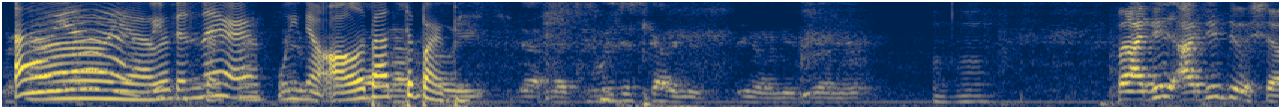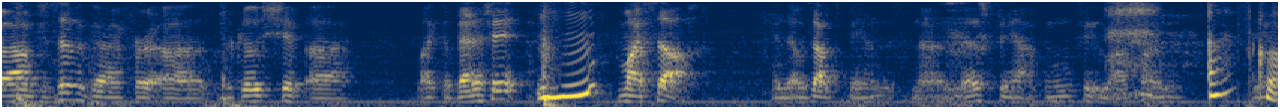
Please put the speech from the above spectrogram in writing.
Oh yeah, yeah, we've been there. fun. We know all about the not really Barbies. That much, 'cause we just got a new, you know, new drummer. But I did I did do a show out in Pacifica for uh, the Ghost Ship, uh, like a benefit Mm-hmm. myself, and uh, without the band. This that was pretty happening, pretty a lot of fun. Oh, that's cool.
